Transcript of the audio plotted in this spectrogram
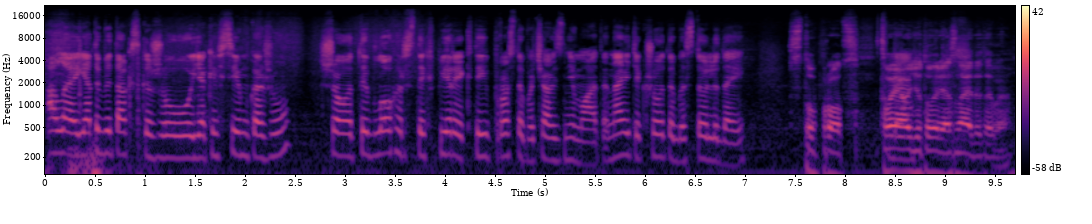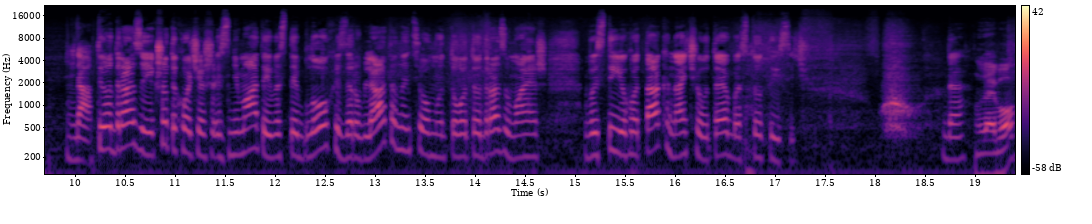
Але я тобі так скажу, як і всім кажу, що ти блогер з тих пір, як ти просто почав знімати, навіть якщо у тебе 100 людей. 100%. Твоя Да. аудиторія знайде тебе. Да. Ти одразу, якщо ти хочеш знімати і вести блог і заробляти на цьому, то ти одразу маєш вести його так, наче у тебе 100 тисяч. Да. Ну дай Бог.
